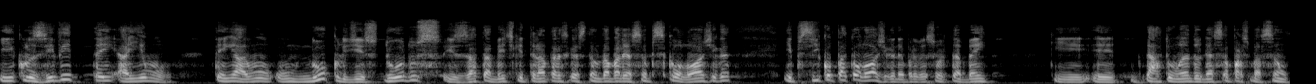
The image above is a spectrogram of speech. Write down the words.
Inclusive tem aí um, tem um, um, núcleo de estudos exatamente que trata dessa questão da avaliação psicológica e psicopatológica, né, professor, também, que está atuando nessa aproximação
